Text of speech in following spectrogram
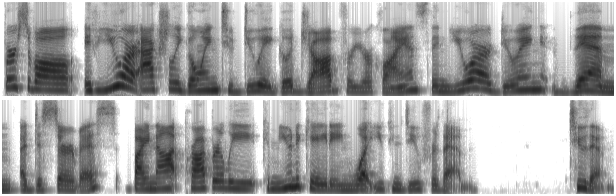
First of all, if you are actually going to do a good job for your clients, then you are doing them a disservice by not properly communicating what you can do for them to them.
